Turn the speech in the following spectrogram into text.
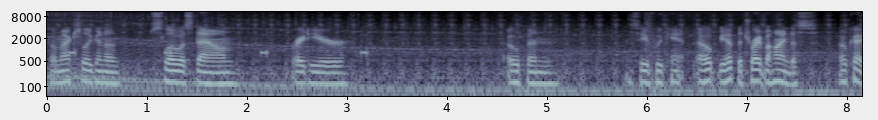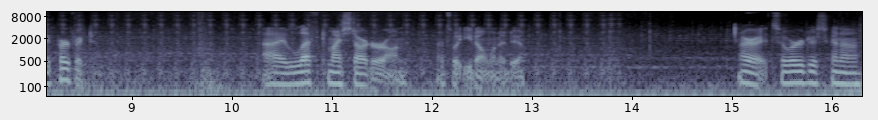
So I'm actually gonna slow us down right here. Open see if we can't... Oh, yep, it's right behind us. Okay, perfect. I left my starter on. That's what you don't want to do. Alright, so we're just gonna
